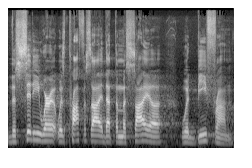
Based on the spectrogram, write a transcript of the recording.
the city where it was prophesied that the Messiah would be from.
